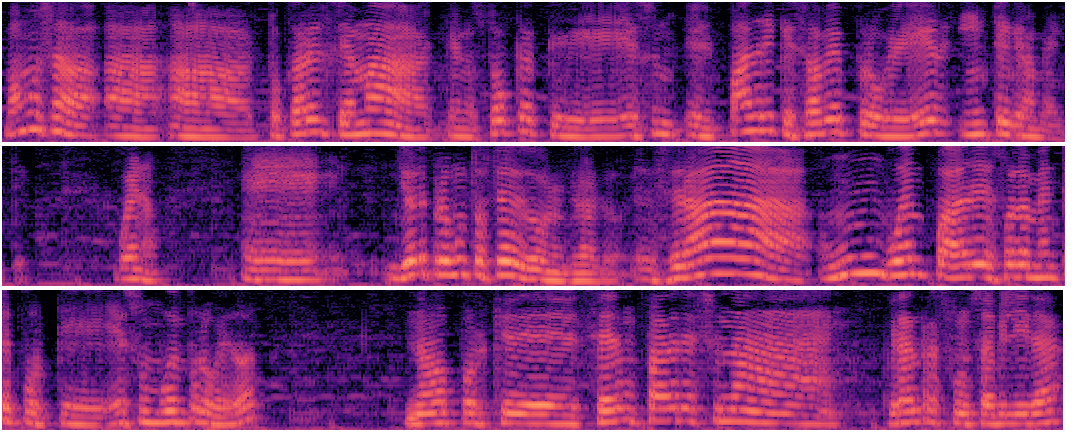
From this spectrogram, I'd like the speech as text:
Vamos a, a tocar el tema que nos toca, que es el padre que sabe proveer íntegramente. Bueno, eh, yo le pregunto a usted, don Ricardo, ¿será un buen padre solamente porque es un buen proveedor? No, porque ser un padre es una gran responsabilidad.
